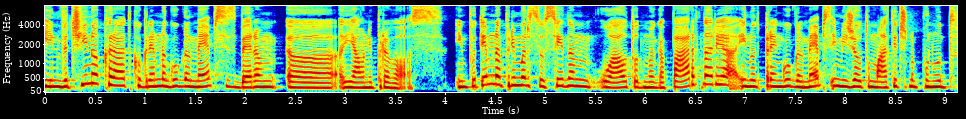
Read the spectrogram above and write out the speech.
In večino krat, ko grem na Google Maps, izberem uh, javni prevoz. In potem, naprimer, se usedem v avto od mojega partnerja in odprem Google Maps in mi že avtomatično ponudi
